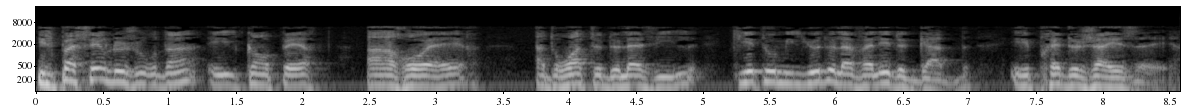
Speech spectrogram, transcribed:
Ils passèrent le Jourdain et ils campèrent à Aroer, à droite de la ville, qui est au milieu de la vallée de Gad et près de Jaézer.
